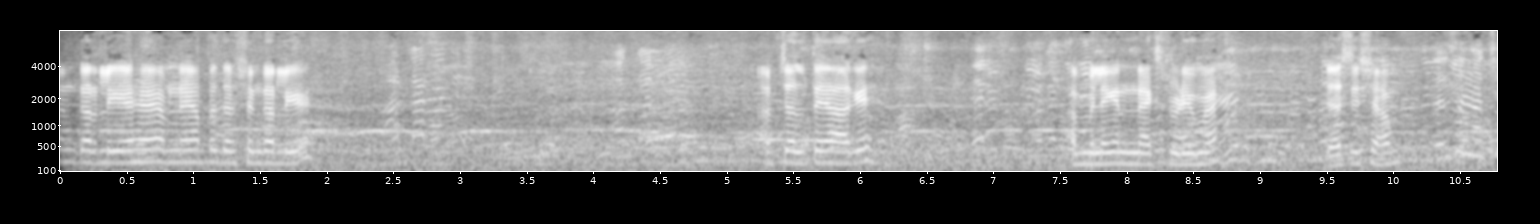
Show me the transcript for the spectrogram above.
दर्शन कर लिए हैं, हमने यहाँ पे दर्शन कर लिए। अब चलते हैं आगे। अब मिलेंगे नेक्स्ट वीडियो में। जय श्री श्याम। दर्शन अच्छा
